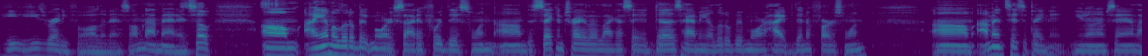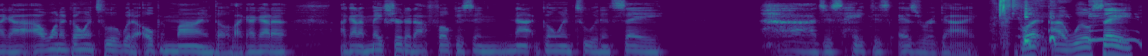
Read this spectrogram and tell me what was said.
he he's ready for all of that. So I'm not mad at it. So, um, I am a little bit more excited for this one. Um, the second trailer, like I said, does have me a little bit more hyped than the first one. Um, I'm anticipating it. You know what I'm saying? Like I, I want to go into it with an open mind though. Like I gotta, I gotta make sure that I focus and not go into it and say, ah, I just hate this Ezra guy. But I will say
